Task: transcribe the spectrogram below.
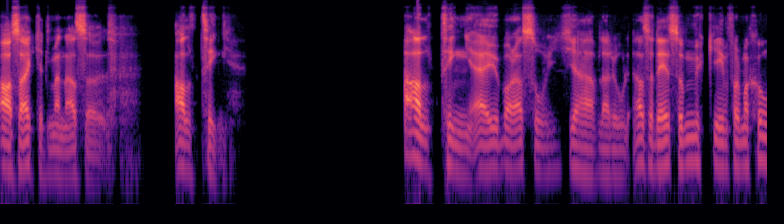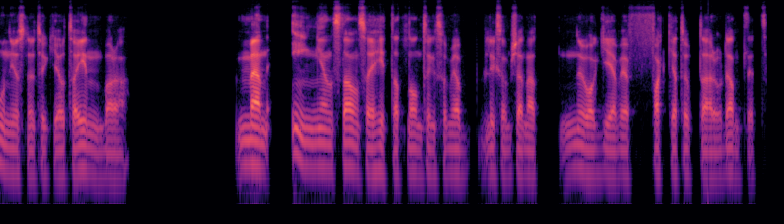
ja, säkert, men alltså allting. Allting är ju bara så jävla roligt. Alltså det är så mycket information just nu tycker jag att ta in bara. Men ingenstans har jag hittat någonting som jag liksom känner att nu har GV fuckat upp det här ordentligt.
